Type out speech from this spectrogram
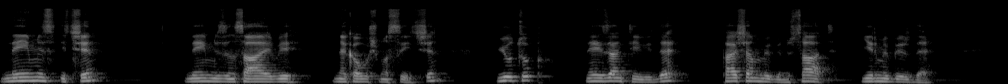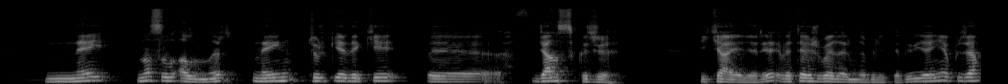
Neyimiz için, neyimizin sahibi ne kavuşması için YouTube Neyzen TV'de Perşembe günü saat 21'de ney nasıl alınır, neyin Türkiye'deki e, can sıkıcı hikayeleri ve tecrübelerimle birlikte bir yayın yapacağım.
